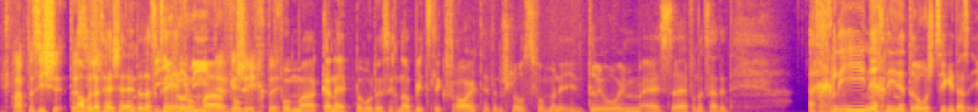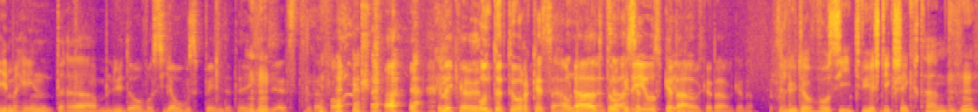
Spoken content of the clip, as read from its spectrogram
ich glaube, das ist, das Aber das ist hast, er das die gesehen Ironie vom, äh, der vom, Geschichte. vom äh, Canepa, wo er sich noch ein bisschen gefreut hat am Schluss von einem Interview im SRF und er gesagt hat, ein kleiner, kleiner Trost sei, dass immerhin der ähm, Ludo, den sie ja ausgebildet haben, Mhm. jetzt den Erfolg. Nicht gehört? Und der Turkes auch noch. ja, den der Turkis sie hat, ausgebildet. genau, genau, genau. der Leute, die sie in die Wüste geschickt haben,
